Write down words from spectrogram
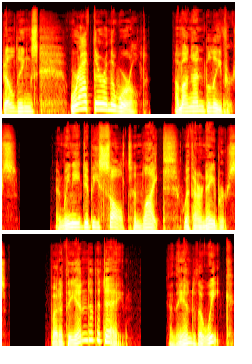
buildings. We're out there in the world among unbelievers, and we need to be salt and light with our neighbors. But at the end of the day, and the end of the week,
